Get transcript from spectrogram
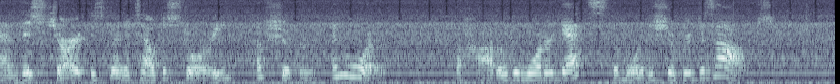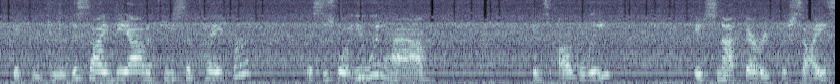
and this chart is going to tell the story of sugar and water. The hotter the water gets, the more the sugar dissolves. If you drew this idea on a piece of paper, this is what you would have. It's ugly, it's not very precise,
